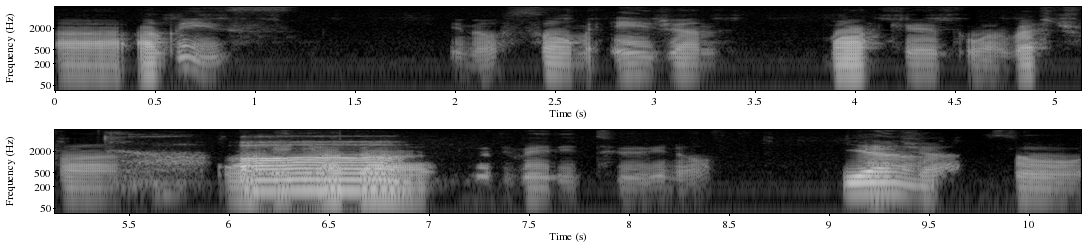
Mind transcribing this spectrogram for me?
uh, at least you know some Asian or restaurant or any Ah. other related to you know Yeah. Asia. So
